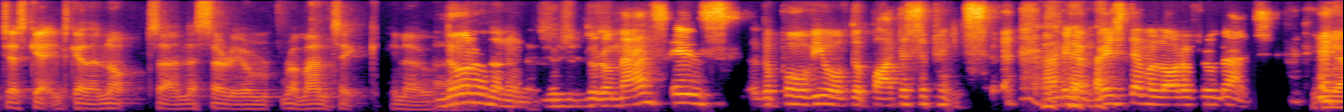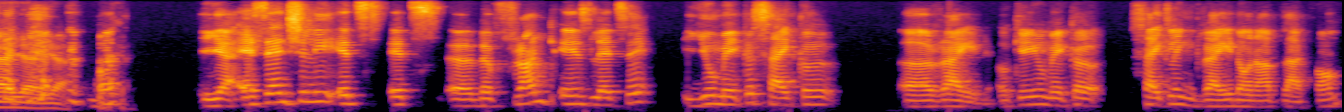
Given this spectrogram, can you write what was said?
just getting together, not uh, necessarily a romantic, you know. Uh, no, no, no, no, no. The, the, romance is the purview of the participants. I mean, I wish them a lot of romance. yeah, yeah, yeah. but okay. yeah, essentially, it's it's uh, the front is let's say you make a cycle uh, ride. Okay, you make a cycling ride on our platform,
